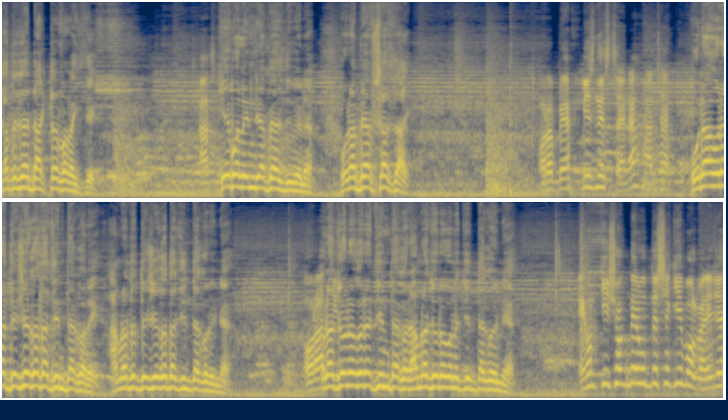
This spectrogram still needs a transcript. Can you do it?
সাথে সাথে ডাক্তার পাঠাইছে। আচ্ছা। কে বলে ইন্ডিয়া পেঁয়াজ দিবে না? ওরা ব্যবসা চায়। ওরা বিজনেস চায় না? আচ্ছা। ওরা ওরা দেশের কথা চিন্তা করে। আমরা তো দেশের কথা চিন্তা করি না। ওরা ওরা জনগণের চিন্তা করে আমরা জনগণের চিন্তা করি না। এখন কৃষকদের উদ্দেশ্যে কি বলবেন? এই যে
